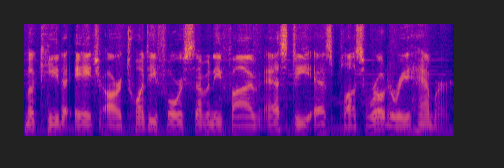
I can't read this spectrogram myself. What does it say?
Makita HR2475 SDS Plus Rotary Hammer.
